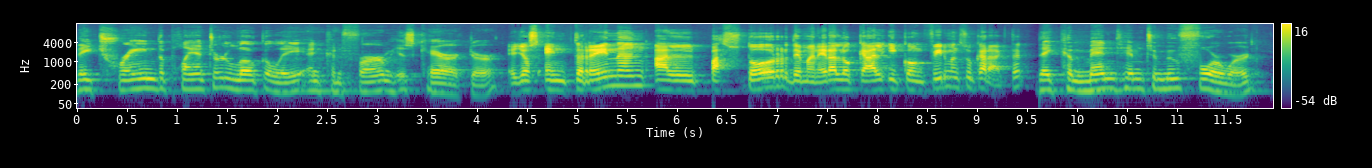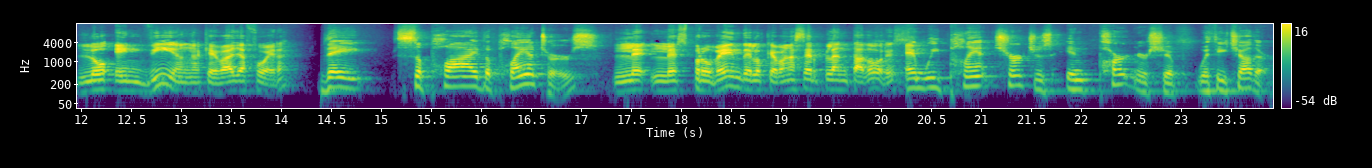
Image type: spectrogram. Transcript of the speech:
they train the planter locally and confirm his character. Ellos entrenan al pastor de manera local y confirman su carácter, They commend him to move forward. lo envían a que vaya afuera, They supply the planters, le- les proveen de los que van a ser plantadores and we plant churches in partnership with each other.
